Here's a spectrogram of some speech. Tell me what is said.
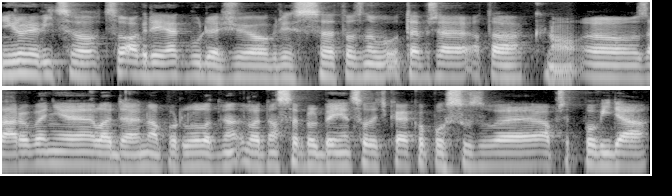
nikdo neví, co, co a kdy, jak bude, že jo, kdy se to znovu otevře a tak. No. E, Zároveň je leden a podle ledna, ledna se blbě něco teďka jako posuzuje a předpovídá.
